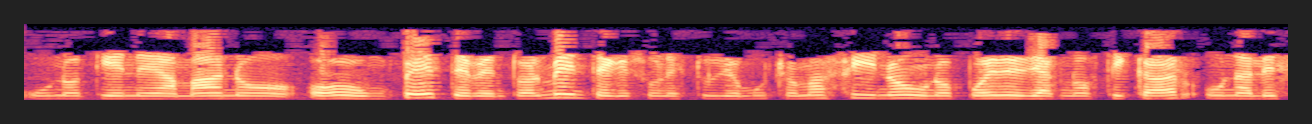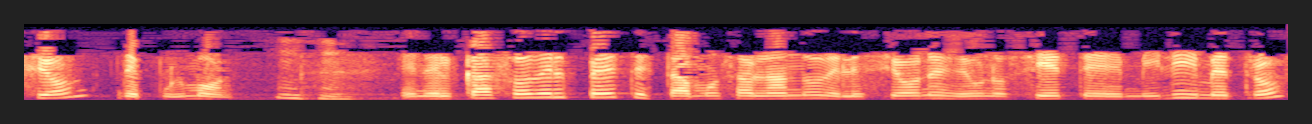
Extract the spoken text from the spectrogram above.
uno tiene a mano, o un PET eventualmente, que es un estudio mucho más fino, uno puede diagnosticar una lesión de pulmón. En el caso del PET estamos hablando de lesiones de unos 7 milímetros,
